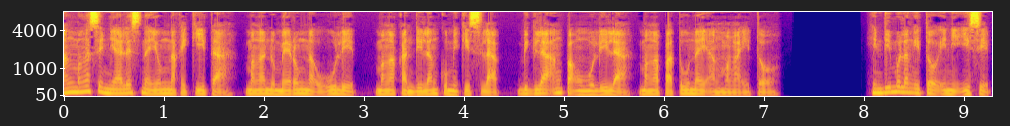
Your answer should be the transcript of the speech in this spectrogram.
Ang mga senyales na iyong nakikita, mga numerong nauulit, mga kandilang kumikislap, bigla ang pangungulila, mga patunay ang mga ito. Hindi mo lang ito iniisip.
